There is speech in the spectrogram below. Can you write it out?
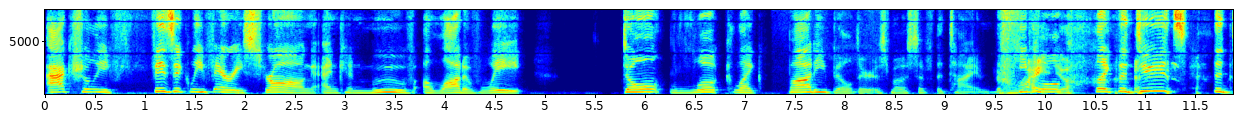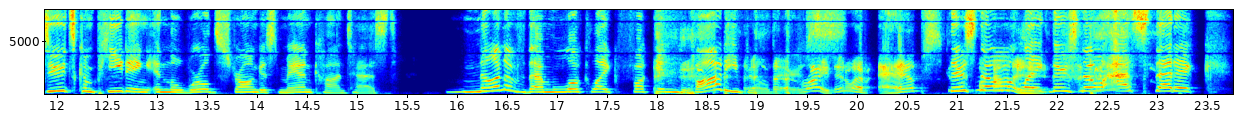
actually physically very strong and can move a lot of weight don't look like bodybuilders most of the time. The people right, like the dudes, the dudes competing in the world's strongest man contest, none of them look like fucking bodybuilders. right. They don't have abs. There's no like there's no aesthetic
